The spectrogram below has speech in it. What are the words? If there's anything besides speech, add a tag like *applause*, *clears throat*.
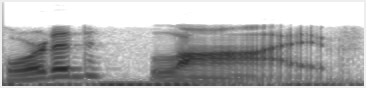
Recorded live.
